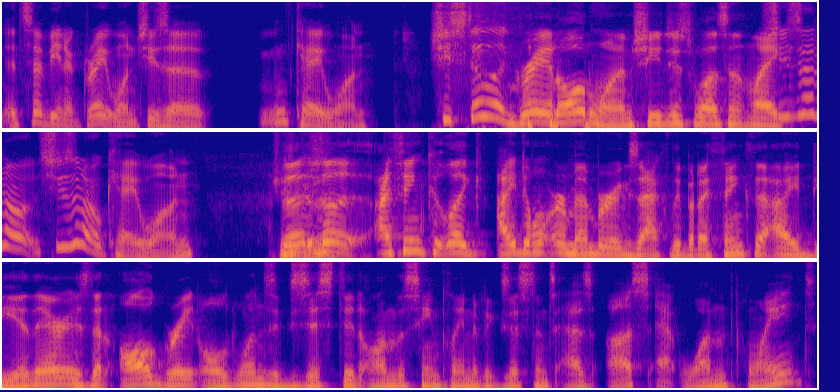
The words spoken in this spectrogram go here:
Instead of being a great one, she's a okay one. She's still a great old one. She just wasn't like she's an she's an okay one. The, the I think like I don't remember exactly, but I think the idea there is that all great old ones existed on the same plane of existence as us at one point,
